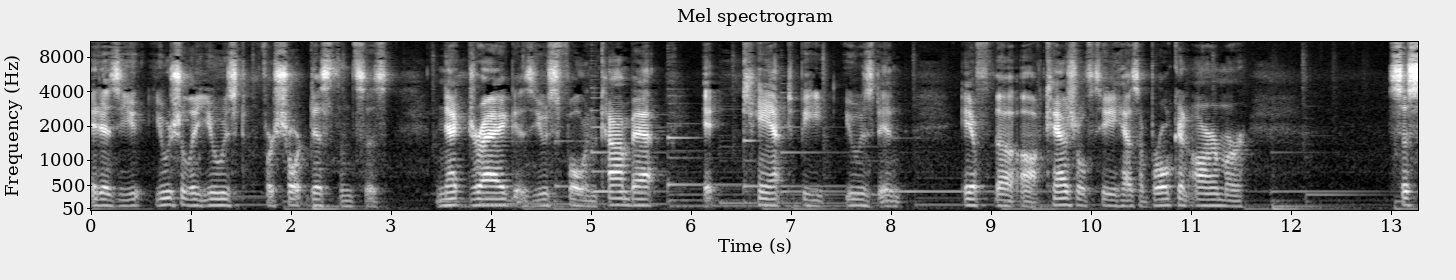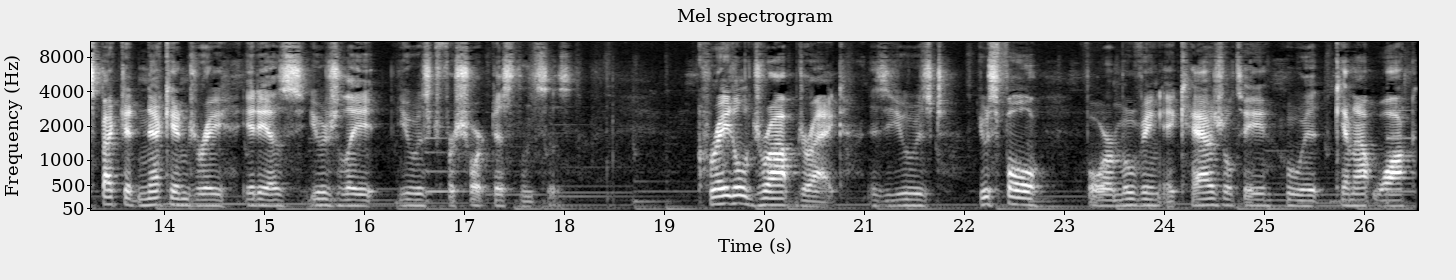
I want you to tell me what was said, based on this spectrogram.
It is u- usually used for short distances. Neck drag is useful in combat. It can't be used in if the uh, casualty has a broken arm or suspected neck injury. It is usually used for short distances. Cradle drop drag is used useful for moving a casualty who it cannot walk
